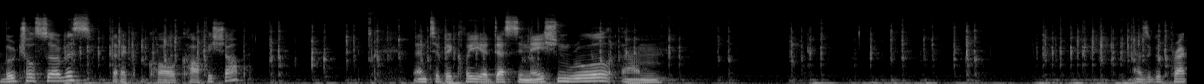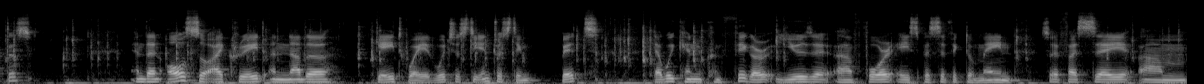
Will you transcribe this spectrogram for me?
virtual service that I could call coffee shop. Then typically a destination rule. Um, as a good practice. And then also I create another gateway, which is the interesting bit that we can configure user uh, for a specific domain. So if I say um,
